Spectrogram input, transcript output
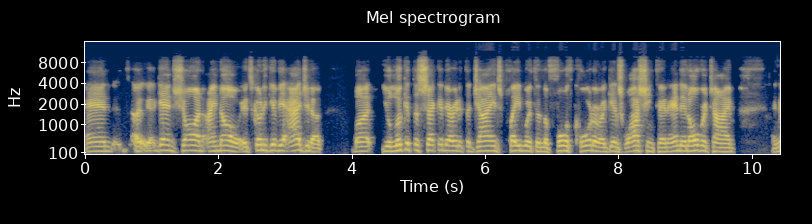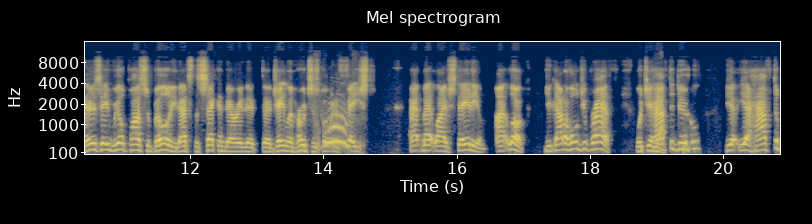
And uh, again, Shaun, I know it's going to give you agita, but you look at the secondary that the Giants played with in the fourth quarter against Washington and in overtime, and there's a real possibility that's the secondary that uh, Jalen Hurts is going to face at MetLife Stadium. Uh, look, you got to hold your breath. What you Yeah. have to do, you, you have to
